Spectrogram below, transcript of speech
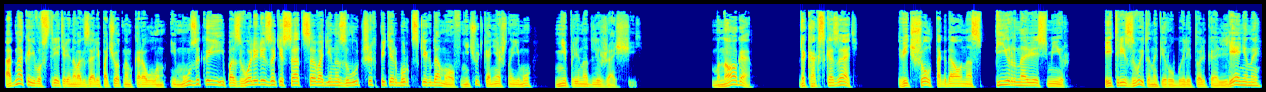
Однако его встретили на вокзале почетным караулом и музыкой и позволили затесаться в один из лучших петербургских домов, ничуть, конечно, ему не принадлежащий. Много? Да как сказать? Ведь шел тогда у нас пир на весь мир, и трезвы-то на пиру были только Ленины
